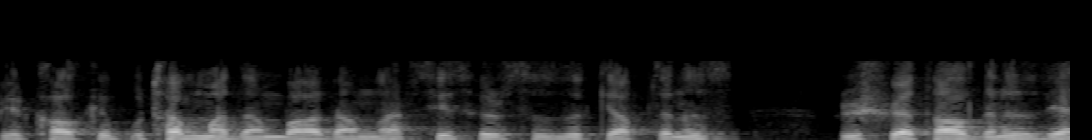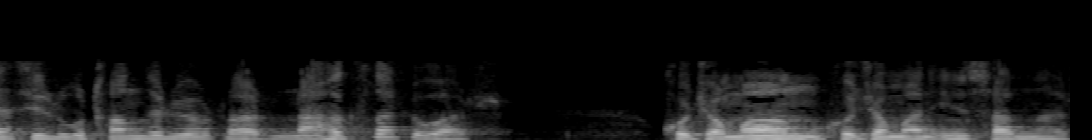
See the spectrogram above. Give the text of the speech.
Bir kalkıp utanmadan bu adamlar siz hırsızlık yaptınız, rüşvet aldınız diye sizi utandırıyorlar. Ne hakları var? Kocaman kocaman insanlar.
